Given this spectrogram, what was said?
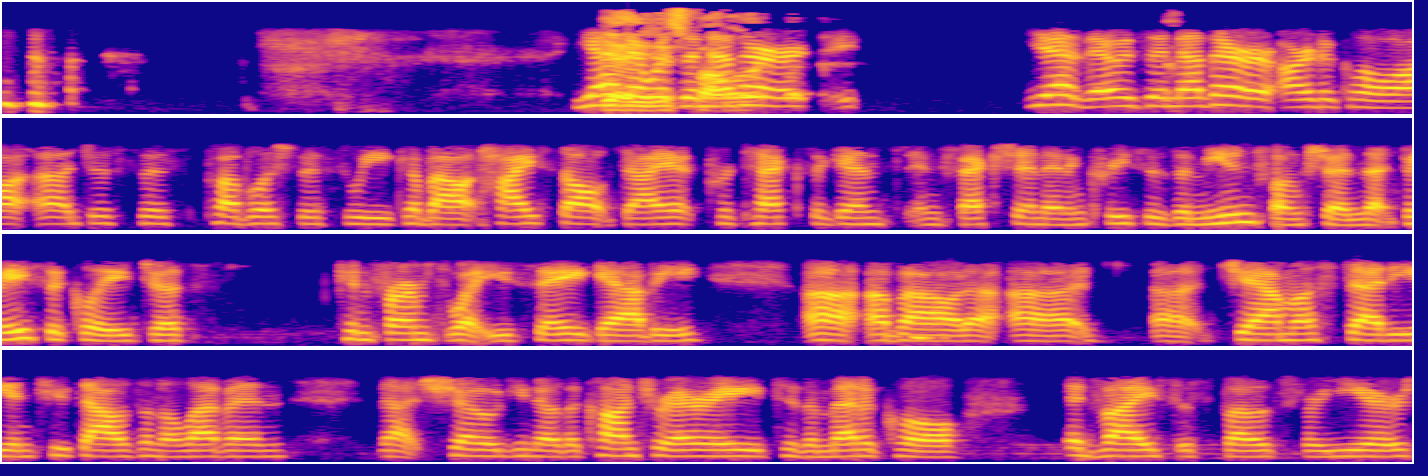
yeah, Yeah, there was another. Yeah, there was another article uh, just this published this week about high salt diet protects against infection and increases immune function. That basically just confirms what you say, Gabby, uh, about a, a, a JAMA study in 2011 that showed, you know, the contrary to the medical advice, I suppose, for years.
